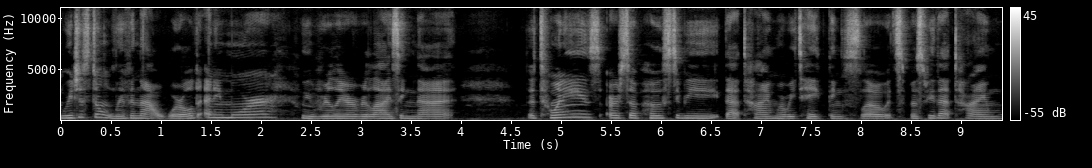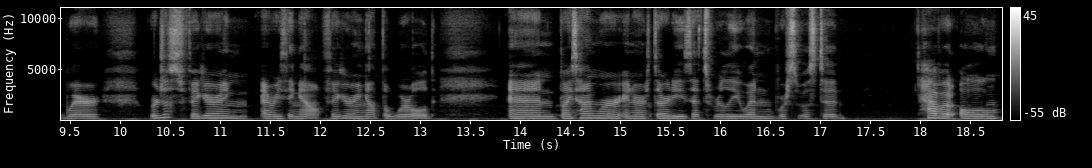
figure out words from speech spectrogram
we just don't live in that world anymore. We really are realizing that the 20s are supposed to be that time where we take things slow. It's supposed to be that time where we're just figuring everything out, figuring out the world. And by the time we're in our 30s, that's really when we're supposed to have it all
